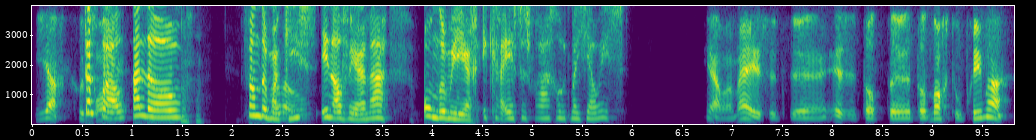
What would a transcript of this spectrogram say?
Ja, goed. Dag Paul, hallo. Van de Markies in Alverna, onder meer. Ik ga eerst eens vragen hoe het met jou is. Ja, bij mij is het, eh, is het tot, tot nog toe prima.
